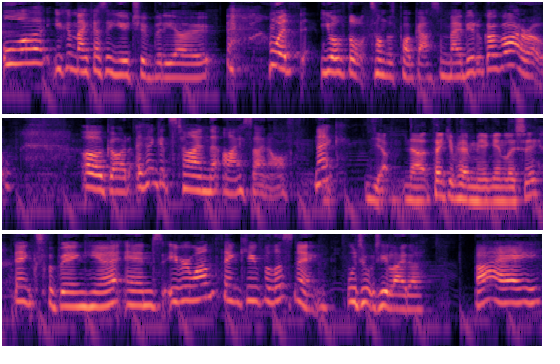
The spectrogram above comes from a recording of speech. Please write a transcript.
Or you can make us a YouTube video with your thoughts on this podcast and maybe it'll go viral. Oh, God, I think it's time that I sign off. Nick, Yep. No, thank you for having me again, Lucy. thanks for being here. And everyone, thank you for listening. We'll talk to you later. Bye.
